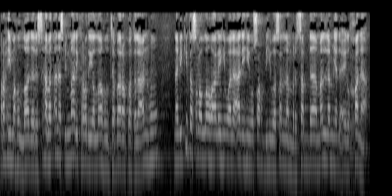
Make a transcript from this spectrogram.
rahimahullah dari sahabat Anas bin Malik radhiyallahu tabaraka wa taala anhu Nabi kita sallallahu alaihi wa alihi wa sahbihi wasallam bersabda man lam yada'il khana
